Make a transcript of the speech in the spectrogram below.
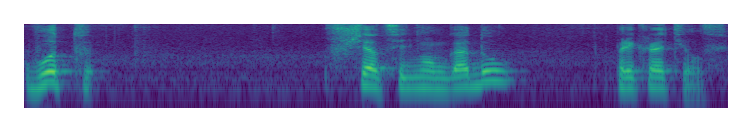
вот в 67 году прекратился.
